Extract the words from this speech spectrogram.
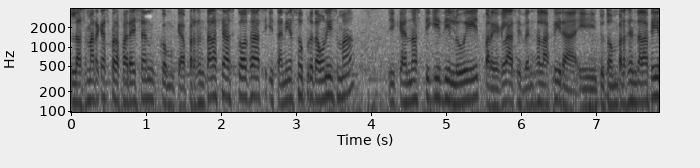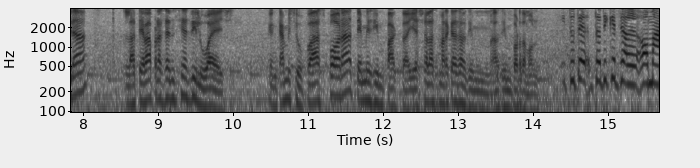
les marques prefereixen com que presentar les seves coses i tenir el seu protagonisme i que no estigui diluït, perquè clar, si et vens a la fira i tothom presenta la fira, la teva presència es dilueix que en canvi si ho fas fora té més impacte i això a les marques els, els importa molt. I tu, tot i que ets el home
